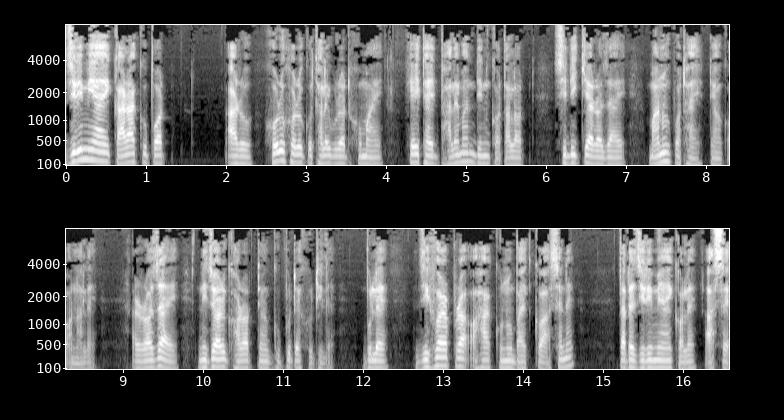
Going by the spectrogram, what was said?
জিৰিমিয়াই কাৰা কোপত আৰু সৰু সৰু কোঠালীবোৰত সোমাই সেই ঠাইত ভালেমান দিন কটালত চিডিকিয়া ৰজাই মানুহ পঠাই তেওঁক অনালে আৰু ৰজাই নিজৰ ঘৰত তেওঁক গুপুতে সুধিলে বোলে জিহুৱাৰ পৰা অহা কোনো বাক্য আছেনে? তাতে জিৰিমিয়াই কলে আছে।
